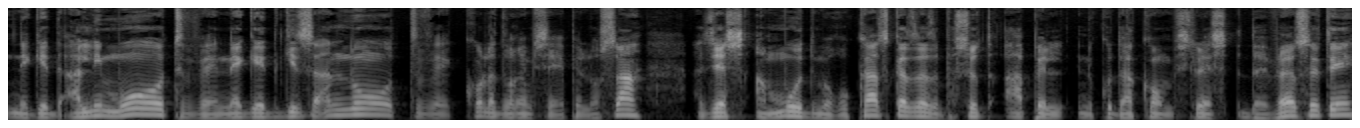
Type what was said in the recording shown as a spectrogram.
נגד אלימות ונגד גזענות וכל הדברים שאפל עושה אז יש עמוד מרוכז כזה זה פשוט apple.com/diversity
